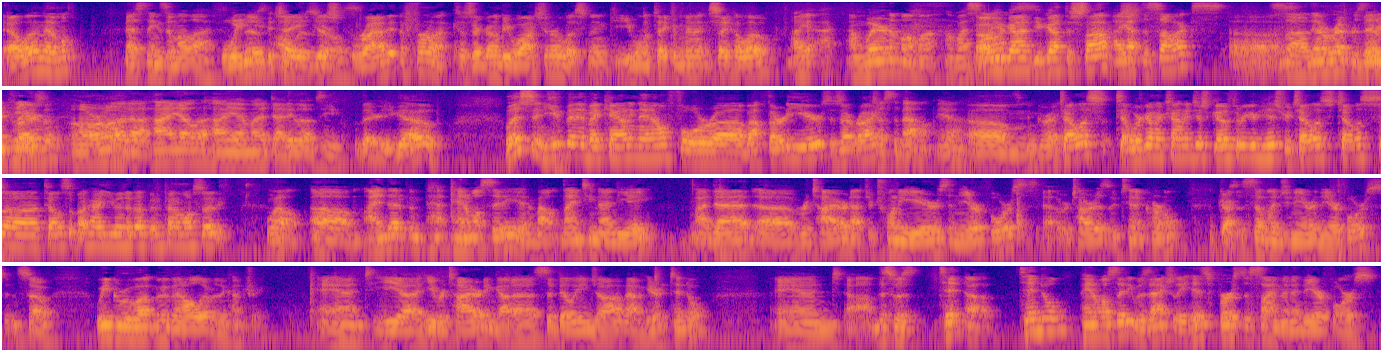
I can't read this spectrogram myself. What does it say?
Ella and Emma. Best things in my life. We Those- need to take just girls. right at the front because they're going to be watching or listening. You want to take a minute and say hello? I, I, I'm wearing them on my on my socks. Oh, you got you got the socks. I got the socks, Uh, so they're they're represented here. All right. But uh, hi Ella, hi Emma, Daddy loves you. There you go. Listen, you've been in Bay County now for uh, about 30 years, is that right? Just about, yeah. um, been great. Tell us. Tell, we're going to kind of just go through your history. Tell us. Tell us. Uh, tell us about how you ended up in Panama City. Well, um, I ended up in pa- Panama City in about 1998. My dad uh, retired after 20 years in the Air Force. Uh, retired as a lieutenant colonel. He was a civil engineer in the Air Force, and so we grew up moving all over the country. And he uh, he retired and got a civilian job out here at Tyndall. And um, this was uh, Tyndall, Panama City, was actually his first assignment in the Air Force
